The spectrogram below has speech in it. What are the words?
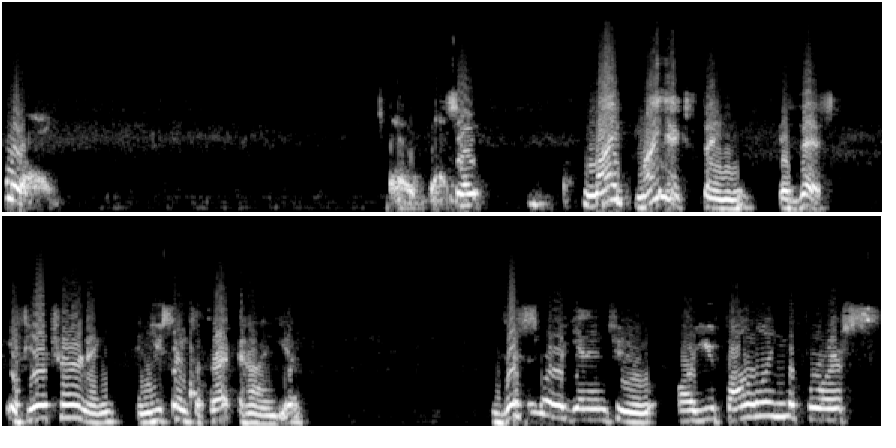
play. So, so my my next thing is this: if you're turning and you sense a threat behind you, this is where we get into: Are you following the Force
